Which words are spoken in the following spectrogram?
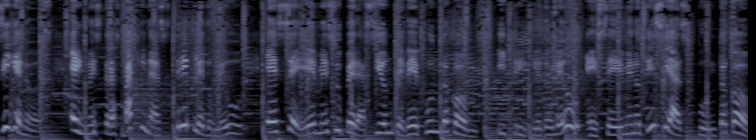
Síguenos en nuestras páginas www.smsuperaciontv.com y www.smnoticias.com.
